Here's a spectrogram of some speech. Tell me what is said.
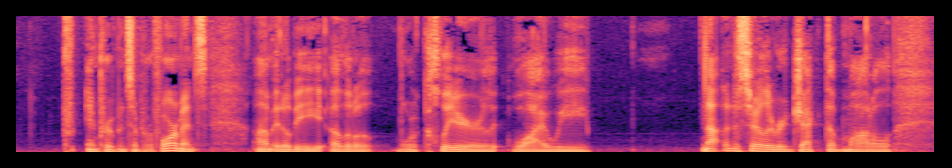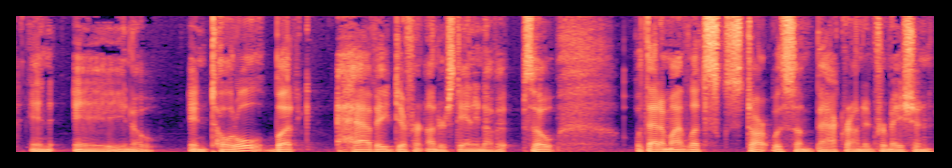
improvements in performance, um, it'll be a little more clear why we not necessarily reject the model in, you know in total, but have a different understanding of it. So, with that in mind, let's start with some background information.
